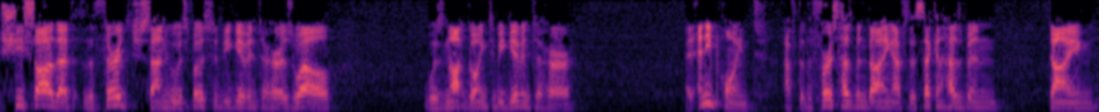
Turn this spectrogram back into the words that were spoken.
she saw that the third son, who was supposed to be given to her as well, was not going to be given to her, at any point, after the first husband dying, after the second husband dying,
